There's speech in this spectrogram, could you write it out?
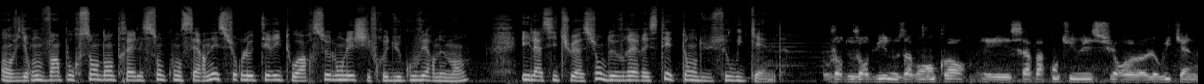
Environ 20% d'entre elles sont concernées sur le territoire selon les chiffres du gouvernement. Et la situation devrait rester tendue ce week-end. Au jour d'aujourd'hui, nous avons encore, et ça va continuer sur euh, le week-end,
